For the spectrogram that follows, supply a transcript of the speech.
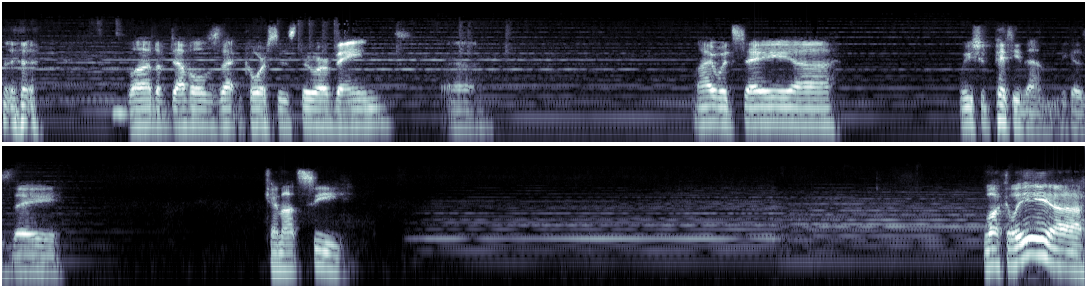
blood of devils that courses through our veins. Uh, I would say uh, we should pity them because they cannot see Luckily, uh,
